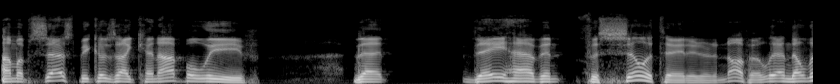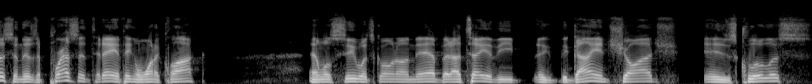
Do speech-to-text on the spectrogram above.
I'm obsessed because I cannot believe that they haven't facilitated it enough. And now, listen, there's a presser today. I think at one o'clock, and we'll see what's going on there. But I'll tell you, the, the, the guy in charge is clueless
